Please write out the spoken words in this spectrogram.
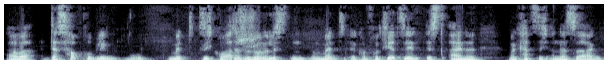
Aber das Hauptproblem, womit sich kroatische Journalisten im Moment äh, konfrontiert sehen, ist eine, man kann es nicht anders sagen,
